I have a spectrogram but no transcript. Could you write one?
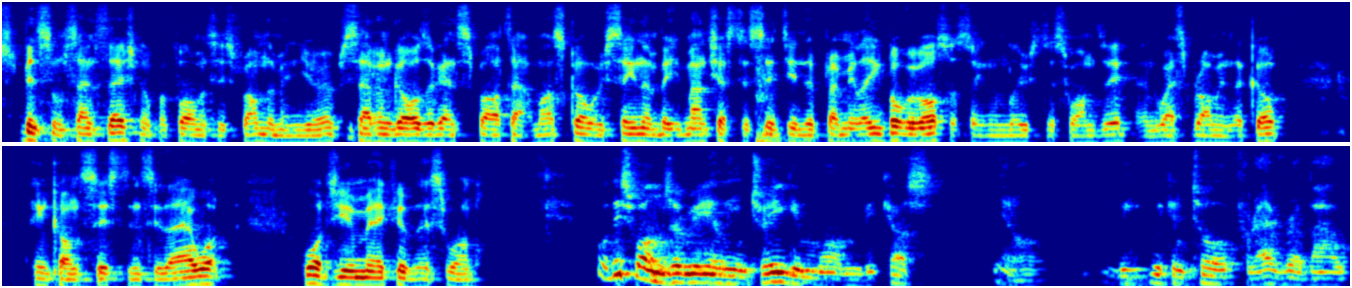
it's been some sensational performances from them in Europe. Seven goals against Spartak Moscow. We've seen them beat Manchester City in the Premier League, but we've also seen them lose to Swansea and West Brom in the Cup. Inconsistency there. What what do you make of this one? Well, this one's a really intriguing one because you know we we can talk forever about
